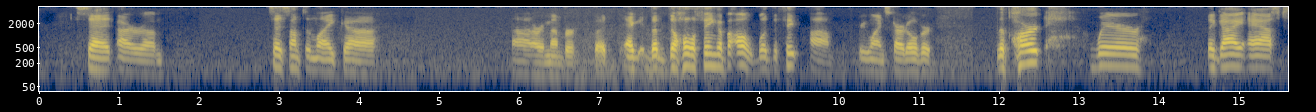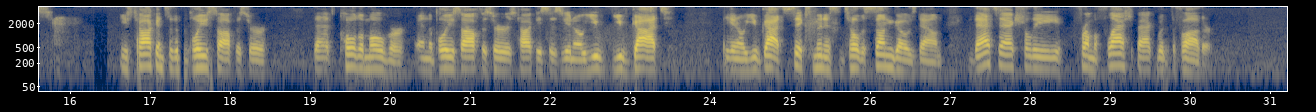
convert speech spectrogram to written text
said, or, um, said something like, uh, I don't remember, but uh, the the whole thing about oh well the thing um, rewind start over the part where the guy asks he's talking to the police officer that pulled him over and the police officer is talking he says you know you you've got you know you've got six minutes until the sun goes down that's actually from a flashback with the father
